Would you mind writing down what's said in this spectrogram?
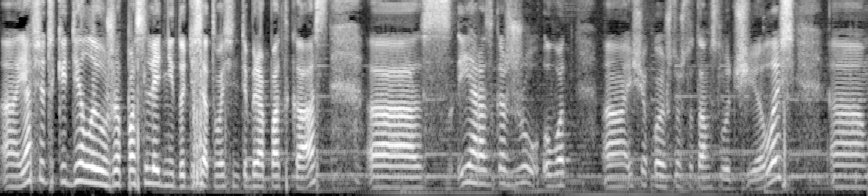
А, Я все-таки делаю уже последний до 10 сентября подкаст. А, я расскажу вот а, еще кое-что, что там случилось. А,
